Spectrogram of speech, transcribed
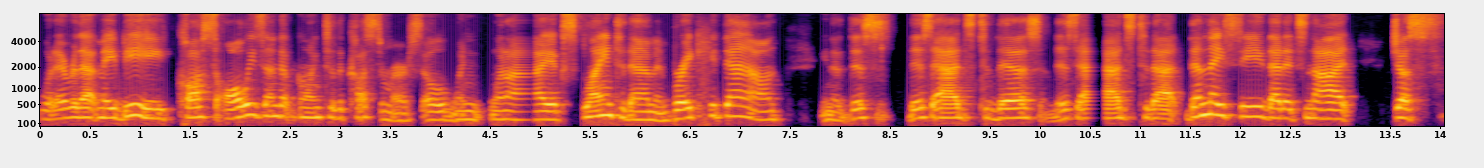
whatever that may be, costs always end up going to the customer. So when when I explain to them and break it down, you know, this this adds to this and this adds to that, then they see that it's not just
